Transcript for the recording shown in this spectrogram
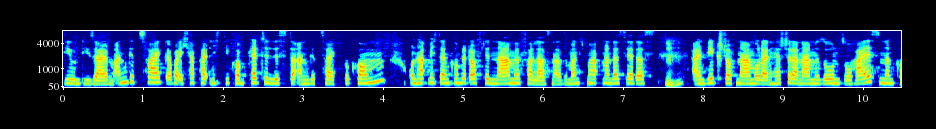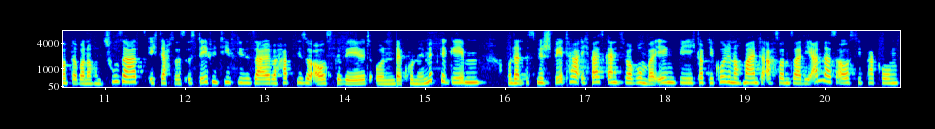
die und die Salben angezeigt, aber ich habe halt nicht die komplette Liste angezeigt bekommen und habe mich dann komplett auf den Namen verlassen. Also manchmal hat man das ja, dass mhm. ein Wirkstoffname oder ein Herstellername so und so heißt und dann kommt aber noch ein Zusatz. Ich dachte, das ist definitiv diese Salbe, habe die so ausgewählt und der Kunde mitgegeben und dann ist mir später, ich weiß gar nicht warum, weil irgendwie, ich glaube, die Kundin noch meinte, ach, sonst sah die anders aus, die Packung.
